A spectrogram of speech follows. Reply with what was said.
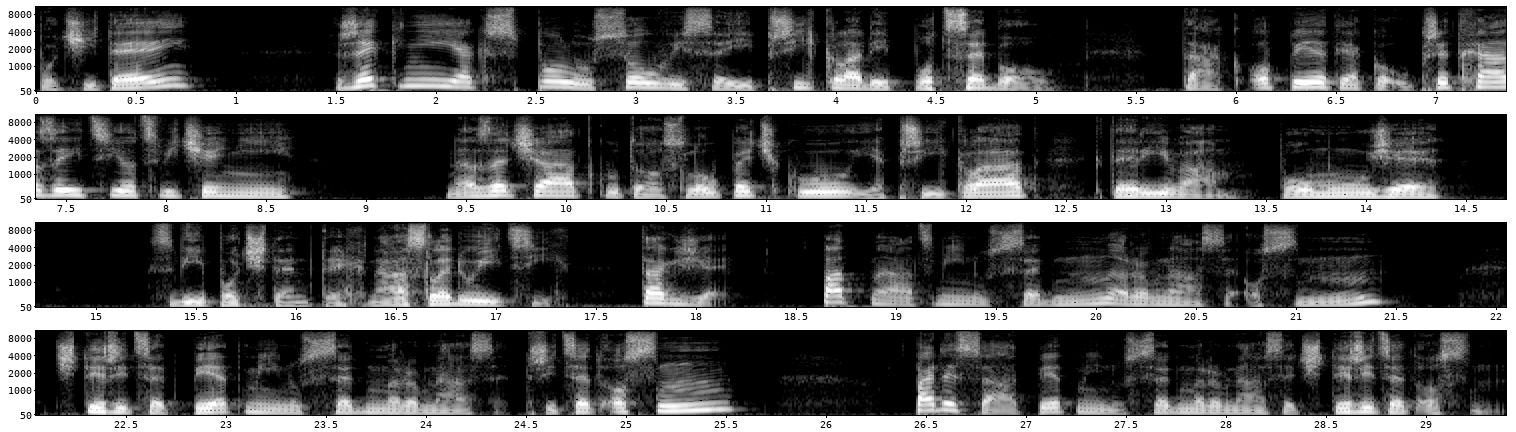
Počítej, řekni, jak spolu souvisejí příklady pod sebou. Tak opět jako u předcházejícího cvičení, na začátku toho sloupečku je příklad, který vám pomůže s výpočtem těch následujících. Takže 15 minus 7 rovná se 8, 45 minus 7 rovná se 38, 55 minus 7 rovná se 48.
